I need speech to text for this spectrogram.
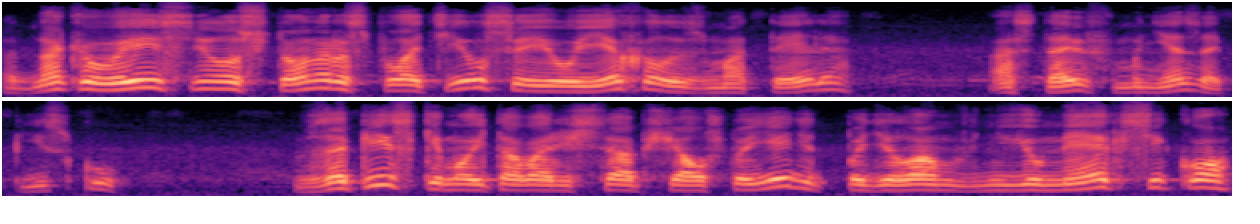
Однако выяснилось, что он расплатился и уехал из мотеля, оставив мне записку. В записке мой товарищ сообщал, что едет по делам в Нью-Мексико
